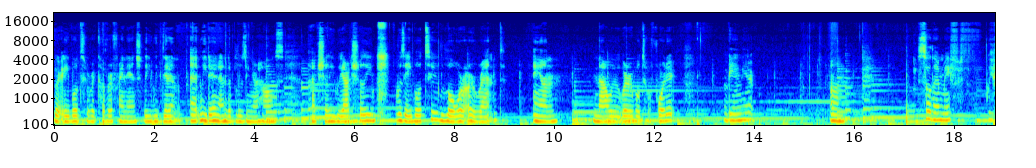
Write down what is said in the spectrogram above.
were able to recover financially. We didn't eh, we didn't end up losing our house actually. We actually was able to lower our rent and now we were able to afford it being here. Um so then my f- we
